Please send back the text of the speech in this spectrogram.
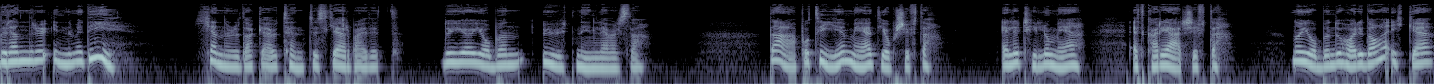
Brenner du inne med de, kjenner du deg ikke autentisk i arbeidet ditt. Du gjør jobben uten innlevelse. Det er på tide med et jobbskifte, eller til og med et karriereskifte. Når jobben du har i dag ikke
